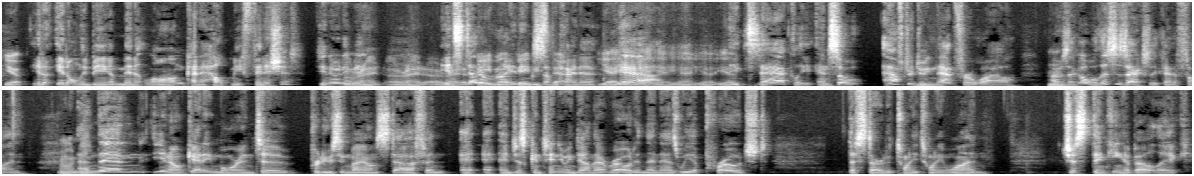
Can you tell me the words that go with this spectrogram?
Yep. it, it only being a minute long kind of helped me finish it. Do you know what i mean? right, all right, all right. Instead A of writing some kinda- yeah, yeah, Yeah. yeah, yeah, yeah, yeah. exactly. And so after doing that for a while i was like oh well this is actually kind of fun Oh, neat. and then you know getting more into producing my own stuff and, and and just continuing down that road. And then as we approached the start of 2021 just thinking about like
